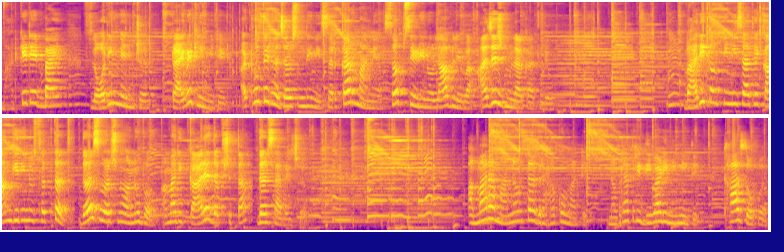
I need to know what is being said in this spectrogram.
marketed by Florin venture private limited અઠોતેર હજાર સુધીની સરકાર માન્ય સબસિડીનો લાભ લેવા આજે જ મુલાકાત લો વારી કંપનીની સાથે કામગીરીનો સતત દસ વર્ષનો અનુભવ અમારી કાર્યદક્ષતા દર્શાવે છે. અમારા માનવતા ગ્રાહકો માટે નવરાત્રિ દિવાળી નિમિત્તે ખાસ ઓફર.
